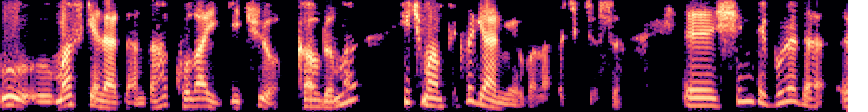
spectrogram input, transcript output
bu maskelerden daha kolay geçiyor kavramı hiç mantıklı gelmiyor bana açıkçası. Ee, şimdi burada e,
